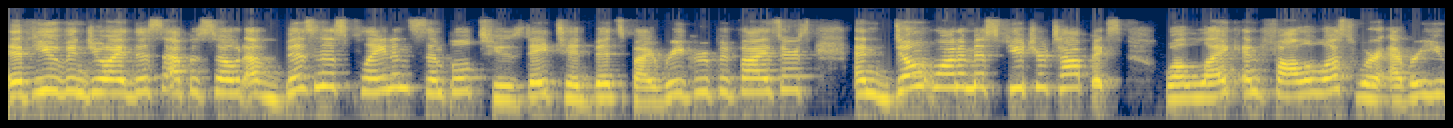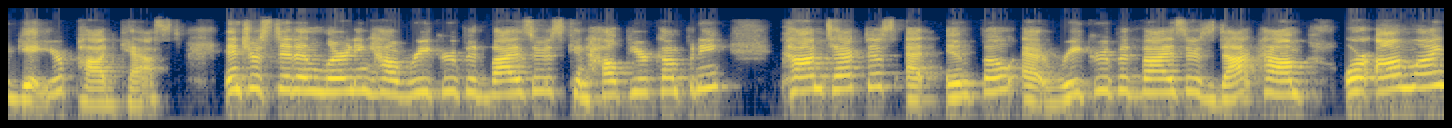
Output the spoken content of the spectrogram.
If you've enjoyed this episode of Business Plain and Simple Tuesday Tidbits by Regroup Advisors and don't want to miss future topics, well, like and follow us wherever you get your podcast. Interested in learning how Regroup Advisors can help your company? Contact us at info at regroupadvisors.com or online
